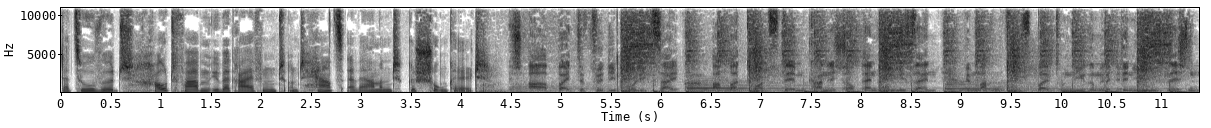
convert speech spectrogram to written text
Dazu wird hautfarbenübergreifend und herzerwärmend geschunkelt. Ich arbeite für die Polizei, aber trotzdem kann ich auch dein Homie sein. Wir machen Fußballturniere mit den Jugendlichen,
